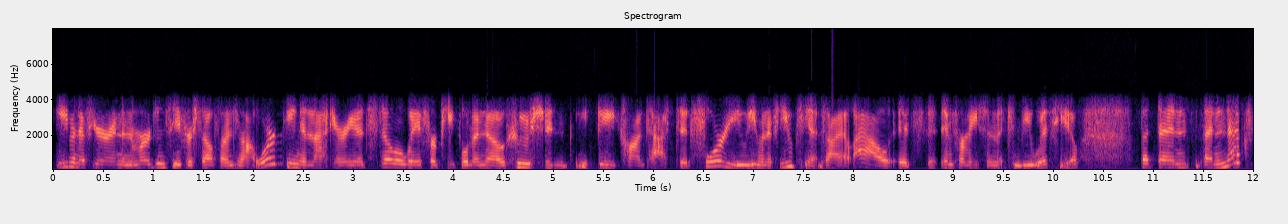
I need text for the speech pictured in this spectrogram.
even if you're in an emergency, if your cell phone's not working in that area, it's still a way for people to know who should be contacted for you, even if you can't dial out. It's information that can be with you. But then the next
